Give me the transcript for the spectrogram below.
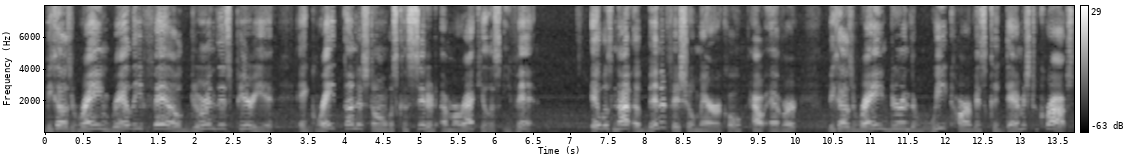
Because rain rarely fell during this period, a great thunderstorm was considered a miraculous event. It was not a beneficial miracle, however, because rain during the wheat harvest could damage the crops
